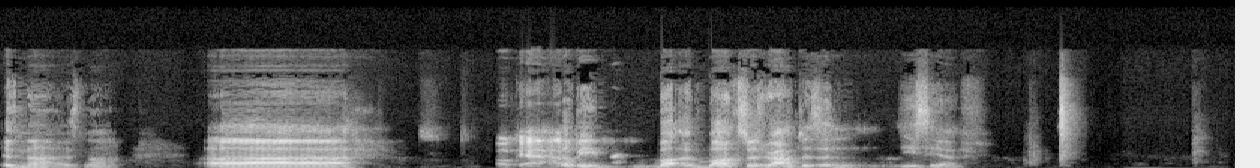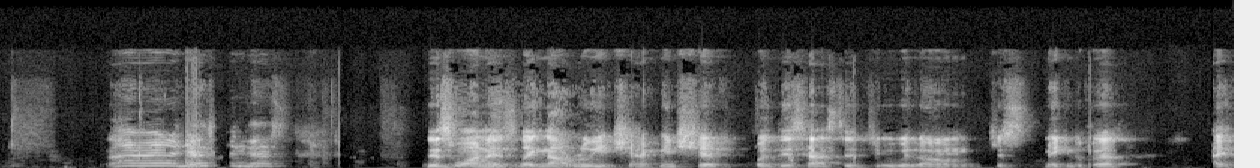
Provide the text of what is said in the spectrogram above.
it's not. It's not. Uh, Okay, I have. it'll be Bu- Bucks with Raptors and ECF. All right, I guess. I guess. This one is like not really a championship, but this has to do with um just making the playoffs. I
